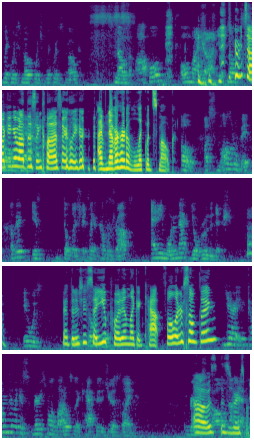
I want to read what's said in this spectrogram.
liquid smoke, which liquid smoke smells awful. Oh my god! You were talking so about this in class earlier. I've never heard of liquid smoke. Oh, a small little bit of it is delicious. Like a couple drops. Any more than that, you'll ruin the dish. Hmm. It was yeah, didn't you so say you put in like a capful or something? Yeah, it comes in like a very small bottle, so the cap is just like. Very Oh, it's- small, it's not very small.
